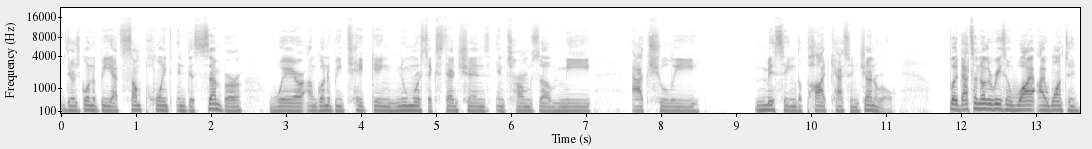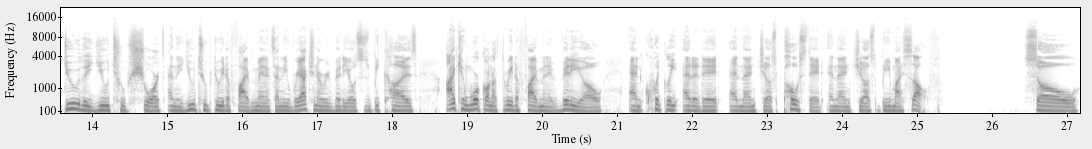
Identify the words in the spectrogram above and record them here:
there's going to be at some point in December where I'm going to be taking numerous extensions in terms of me actually missing the podcast in general. But that's another reason why I want to do the YouTube shorts and the YouTube three to five minutes and the reactionary videos is because I can work on a three to five minute video and quickly edit it and then just post it and then just be myself. So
